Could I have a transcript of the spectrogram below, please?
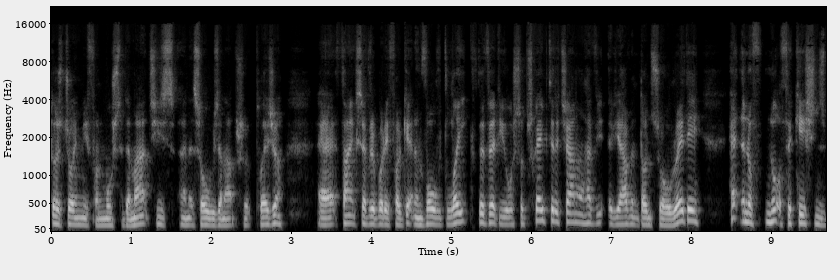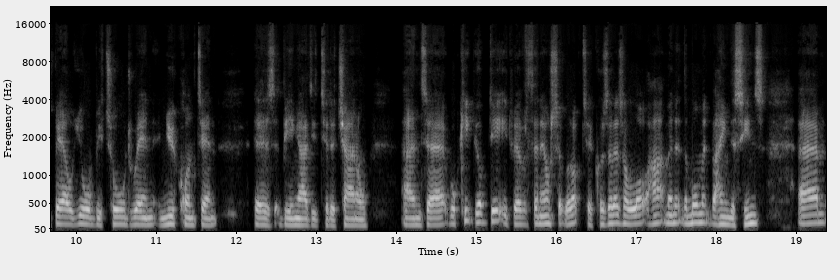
does join me for most of the matches, and it's always an absolute pleasure. Uh, thanks everybody for getting involved. Like the video, subscribe to the channel if you, if you haven't done so already. Hit the no- notifications bell. You will be told when new content is being added to the channel and uh, we'll keep you updated with everything else that we're up to because there is a lot happening at the moment behind the scenes. Um,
